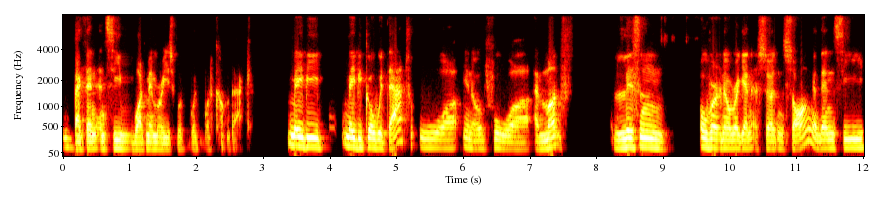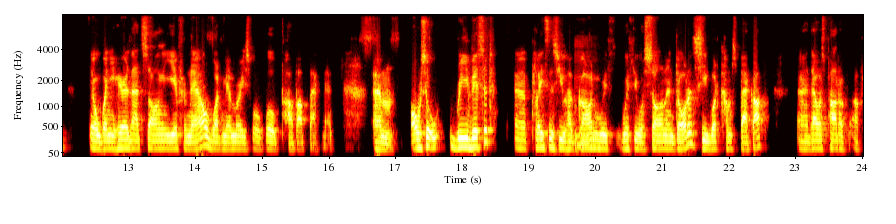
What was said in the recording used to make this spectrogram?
back then and see what memories would, would, would come back. Maybe maybe go with that or you know for a month listen over and over again a certain song and then see you know when you hear that song a year from now what memories will, will pop up back then. Um, also revisit uh, places you have gone with with your son and daughter see what comes back up. Uh, that was part of, of,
